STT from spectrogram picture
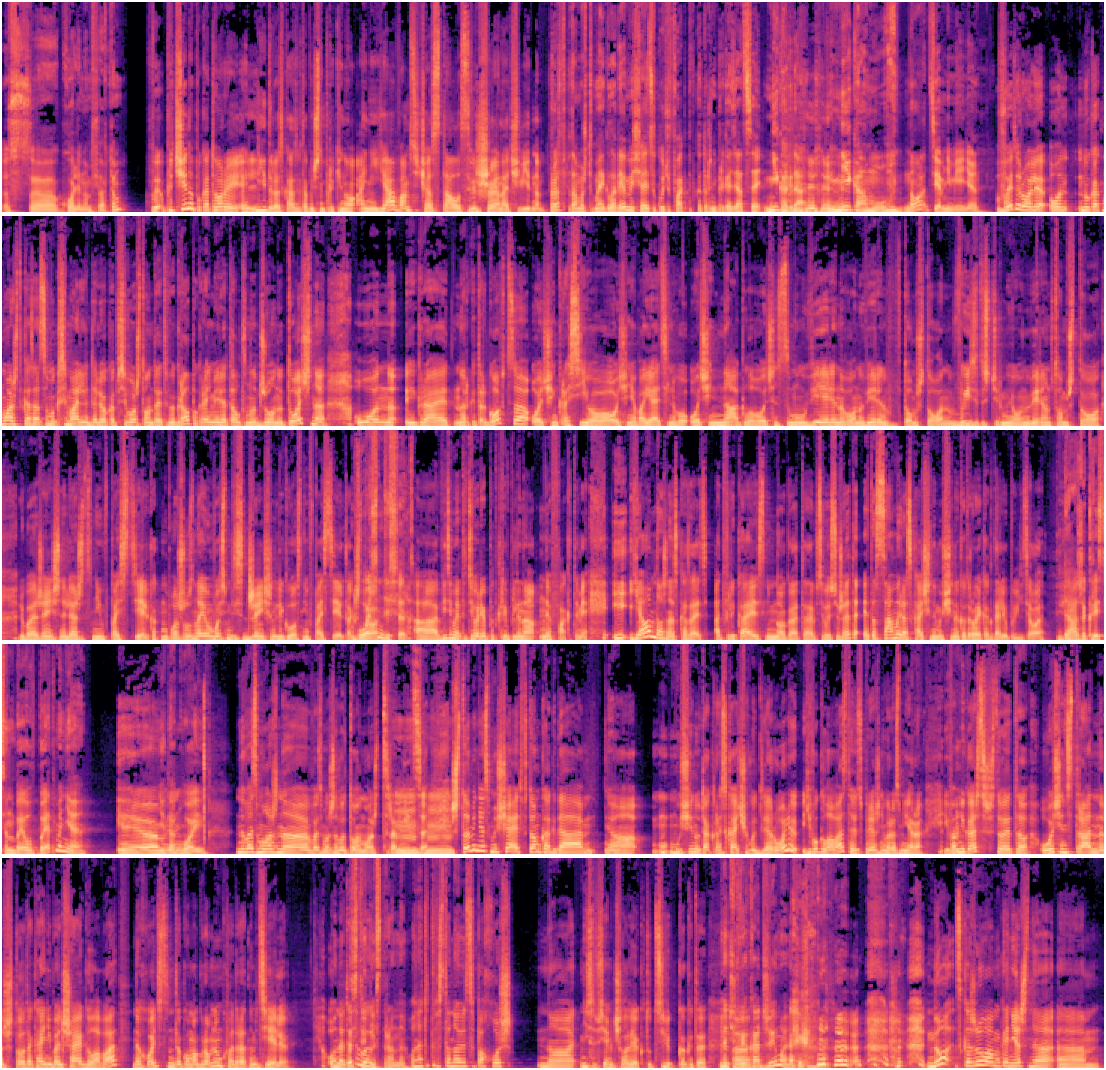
с э, Колином Фёртом. Причина, по которой э, Лида рассказывает обычно про кино, а не я, вам сейчас стала совершенно очевидна. Просто потому, что в моей голове умещается куча фактов, которые не пригодятся никогда, никому. Но, тем не менее. В этой роли он, ну, как может казаться, максимально далек от всего, что он до этого играл, по крайней мере, от Элтона Джона точно. Он играет наркоторговца, очень красивого, очень обаятельного, очень наглого, очень самоуверенного. Он уверен в том, что он выйдет из тюрьмы, он уверен в том, что любая женщина ляжет с ним в постель. Как мы позже узнаем, 80 женщин легло с ним в постель. Так 80? Что, а, видимо, эта теория подкреплена фактами. И я вам должна сказать, отвлекаясь немного от э, всего сюжета, это самый раскачанный мужчина, которого я когда-либо видела видела. Даже Кристиан Бейл в «Бэтмене»? Эм... Не такой. Ну, возможно, возможно, вот он может сравниться. Mm-hmm. Что меня смущает в том, когда э, мужчину так раскачивают для роли, его голова остается прежнего размера. И вам не кажется, что это очень странно, что такая небольшая голова находится на таком огромном квадратном теле? Он от этого, странно. Он от этого становится похож на не совсем человека. Тут как это... На червяка а... Джима? Но скажу вам, конечно, эм,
